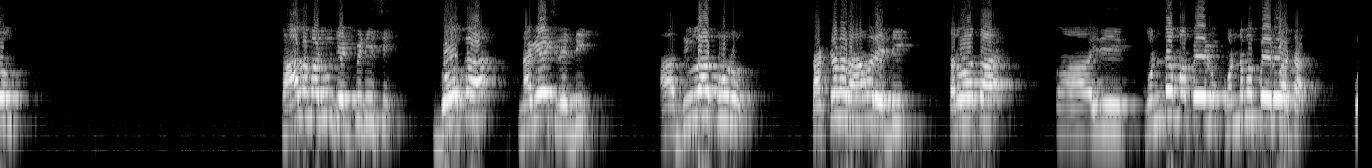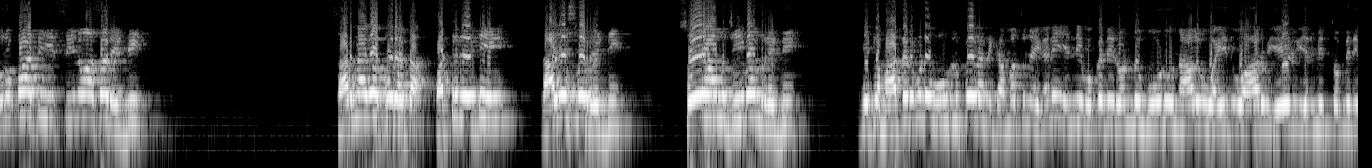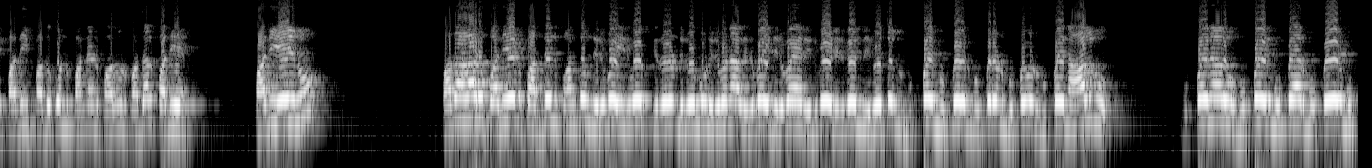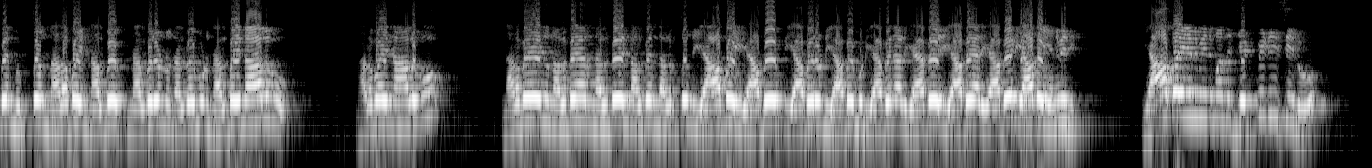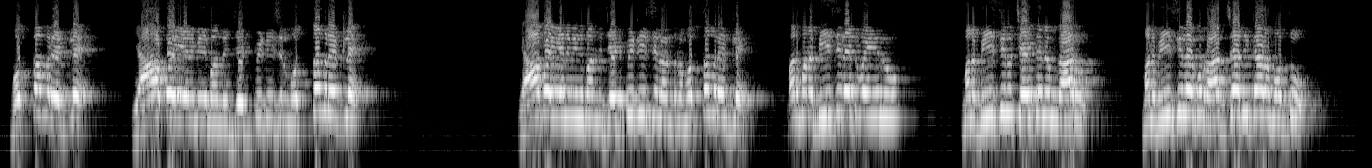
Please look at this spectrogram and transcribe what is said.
తాళమడుగు జెడ్పీటీసీ గోక నగేష్ రెడ్డి ఆ దివులాపూరు తక్కల రామరెడ్డి తర్వాత ఇది కొండమ్మ పేరు కొండమ్మ పేరు అట పురుపాటి శ్రీనివాస రెడ్డి పట్టిరెడ్డి రాజేశ్వర్ రెడ్డి సోవాను జీవన్ రెడ్డి ఇట్లా మాట్లాడకుండా ఊర్ల పేర్లు అన్ని గమ్మతున్నాయి కానీ ఎన్ని? ఒకటి రెండు మూడు నాలుగు ఐదు ఆరు ఏడు ఎనిమిది తొమ్మిది పది పదకొండు పన్నెండు పదమూడు పదాలు పదిహేను. పదిహేను పదహారు పదిహేడు పద్దెనిమిది పంతొమ్మిది ఇరవై ఇరవై ఒకటి, ఇరవై రెండు ఇరవై మూడు ఇరవై నాలుగు ఇరవై ఐదు ఇరవై ఆరు ఇరవై ఏడు ఇరవై ఎనిమిది ఇరవై తొమ్మిది ముప్పై ముప్పై ఒకటి ముప్పై రెండు ముప్పై మూడు ముప్పై నాలుగు ముప్పై నాలుగు ముప్పై ఐదు ముప్పై ఆరు ముప్పై ఏడు ముప్పై ముప్పై తొమ్మిది నలభై నలభై నలభై రెండు నలభై మూడు నలభై నాలుగు నలభై నాలుగు నలభై ఐదు నలభై ఆరు నలభై ఏడు నలభై నలభై తొమ్మిది యాభై యాభై ఒకటి యాభై రెండు యాభై మూడు యాభై నాలుగు యాభై ఐదు యాభై ఆరు యాభై ఏడు యాభై ఎనిమిది. యాభై ఎనిమిది మంది జెడ్పీటీసీలు మొత్తం రెడ్లే. యాభై ఎనిమిది మంది జెడ్పీటీసీలు మొత్తం రెడ్లే. యాభై ఎనిమిది మంది జెడ్పీటీసీలు అంటున్నారు మొత్తం రెడ్లే. మరి మన బీసీలు ఎటు పోయిర్రు? మన బీసీలు చైతన్యం గారు మన బీసీలకు రాజ్యాధికారం వద్దు.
